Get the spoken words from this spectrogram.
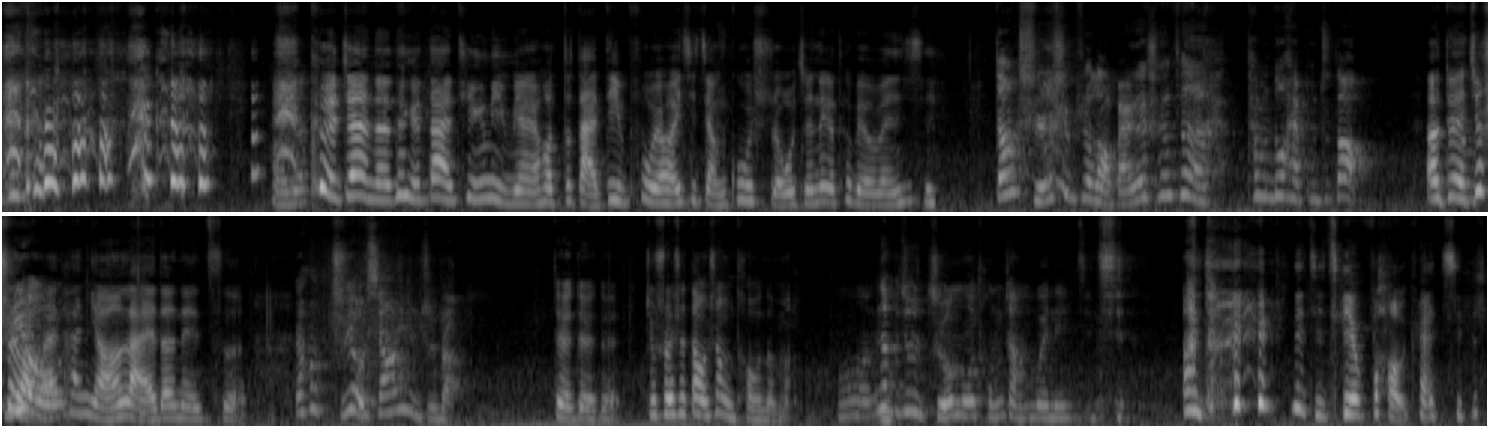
客栈的那个大厅里面，然后都打地铺，然后一起讲故事，我觉得那个特别温馨。当时是不是老白的身份他们都还不知道？啊，对，就是老白他娘来的那次，然后只有香玉知道。对对对，就说是道圣偷的嘛。哦，那不就是折磨佟掌柜那几期？啊，对，那几集也不好看，其实。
